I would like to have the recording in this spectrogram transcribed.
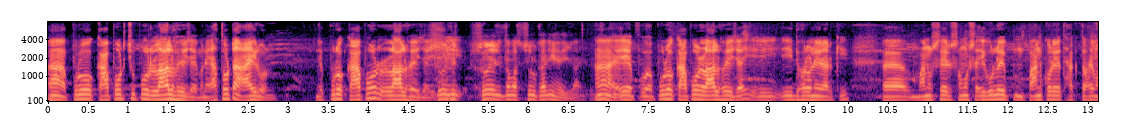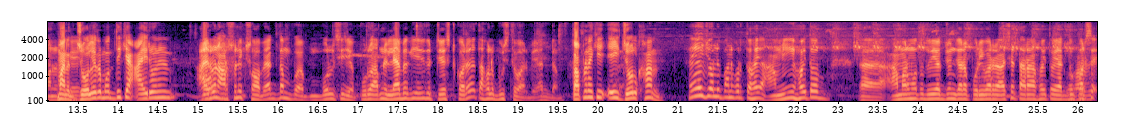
হ্যাঁ পুরো কাপড় চুপড় লাল হয়ে যায় মানে এতটা আয়রন যে পুরো কাপড় লাল হয়ে যায়। শরীর তোমার চুলকানি হয়ে যায়। হ্যাঁ এ পুরো কাপড় লাল হয়ে যায় এই এই ধরনের আর কি। মানুষের সমস্যা এগুলোই পান করে থাকতে হয় মানুষ মানে জলের মধ্যে কি আয়রনের আয়রন আর্সেনিক সব একদম বলছি যে পুরো আপনি ল্যাবে গিয়ে যদি টেস্ট করে তাহলে বুঝতে পারবে একদম। তো আপনারা কি এই জল খান? এই জলই পান করতে হয়। আমি হয়তো আমার মতো দুই একজন যারা পরিবারের আছে তারা হয়তো এক দু পার্সেন্ট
